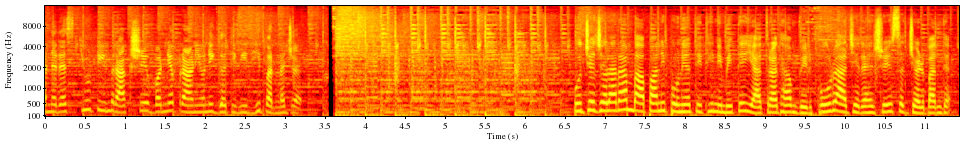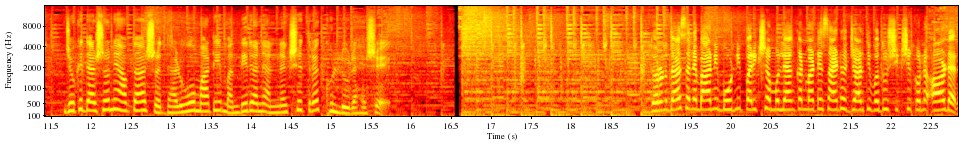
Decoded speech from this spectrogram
અને રેસ્ક્યુ ટીમ રાખશે વન્ય પ્રાણીઓની ગતિવિધિ પર નજર. પૂજ્ય જલારામ બાપાની પુણ્યતિથિ નિમિત્તે યાત્રાધામ વીરપુર આજે રહેશે સજ્જડ જોકે દર્શને આવતા શ્રદ્ધાળુઓ માટે મંદિર અને અન્નક્ષેત્ર ખુલ્લું રહેશે. ધોરણ દસ અને બારની બોર્ડની પરીક્ષા મૂલ્યાંકન માટે સાઠ હજારથી વધુ શિક્ષકોને ઓર્ડર.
